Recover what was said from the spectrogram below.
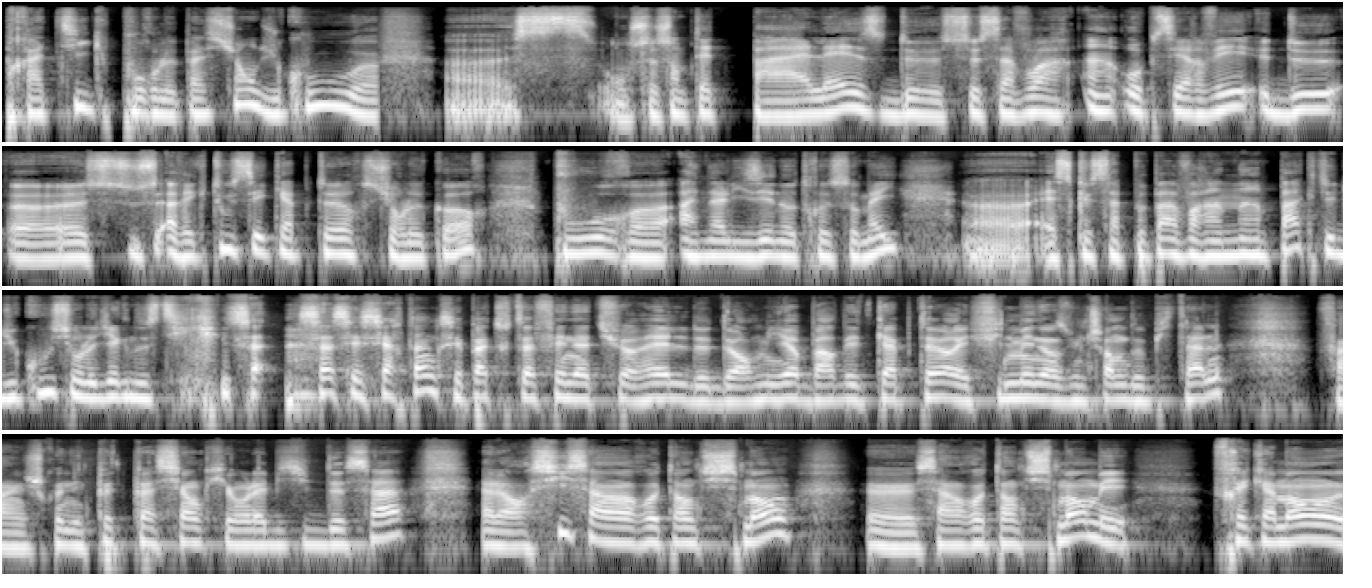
pratique pour le patient, du coup, euh, euh on se sent peut-être pas à l'aise de se savoir, un, observer, deux, euh, avec tous ces capteurs sur le corps pour euh, analyser notre sommeil. Euh, Est-ce que ça peut pas avoir un impact, du coup, sur le diagnostic? Ça, ça c'est certain que c'est pas tout à fait naturel de dormir bardé de capteurs et filmer dans une chambre d'hôpital. Enfin, je connais peu de patients qui ont l'habitude de ça. Alors, si ça a un retentissement, ça a un retentissement, mais fréquemment,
